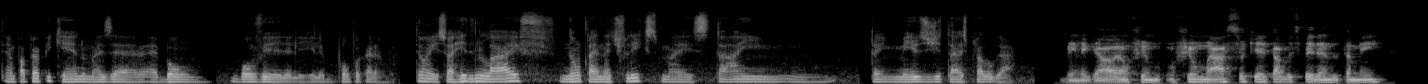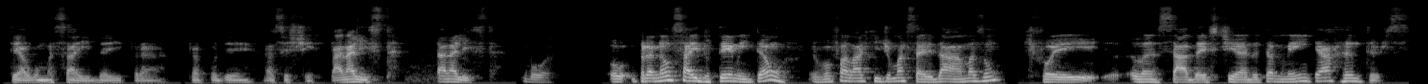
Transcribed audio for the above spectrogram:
Tem um papel pequeno, mas é, é bom, bom ver ele ali. Ele é bom pra caramba. Então é isso. A Hidden Life não tá em Netflix, mas tá em, tá em meios digitais para alugar bem legal. É um filme, um filmaço que eu tava esperando também ter alguma saída aí para para poder assistir. Tá na lista. Tá na lista. Boa. Para não sair do tema, então, eu vou falar aqui de uma série da Amazon que foi lançada este ano também, que é a Hunters.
